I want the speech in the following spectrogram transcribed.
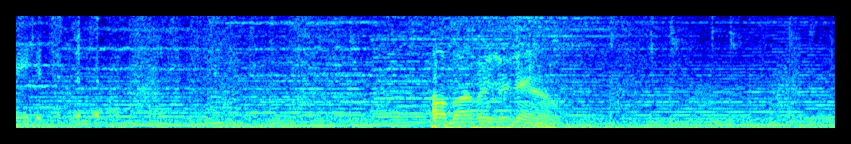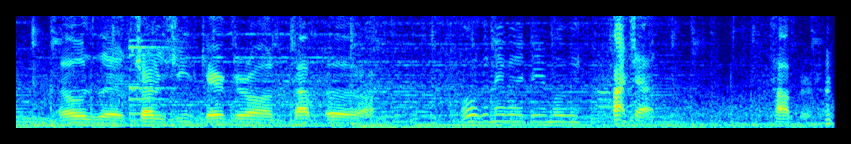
bitch. All bombers are down. that was uh, Charlie Sheen's character on top. Uh, what was the name of that damn movie? Hot Shots. Topper.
